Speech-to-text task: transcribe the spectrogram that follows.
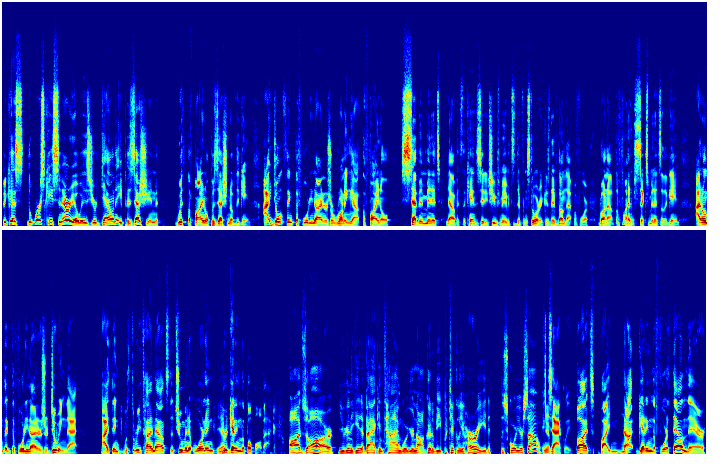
because the worst case scenario is you're down a possession with the final possession of the game. I don't think the 49ers are running out the final seven minutes. Now, if it's the Kansas City Chiefs, maybe it's a different story because they've done that before, run out the final six minutes of the game. I don't think the 49ers are doing that. I think with three timeouts, the two minute warning, Yep. you're getting the football back. Odds are you're going to get it back in time where you're not going to be particularly hurried to score yourself. Exactly. But by not getting the fourth down there,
